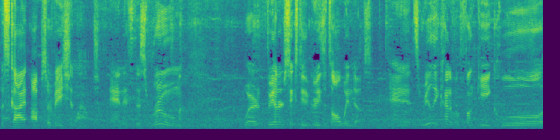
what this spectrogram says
the Sky Observation Lounge, and it's this room where 360 degrees. It's all windows, and it's really kind of a funky, cool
